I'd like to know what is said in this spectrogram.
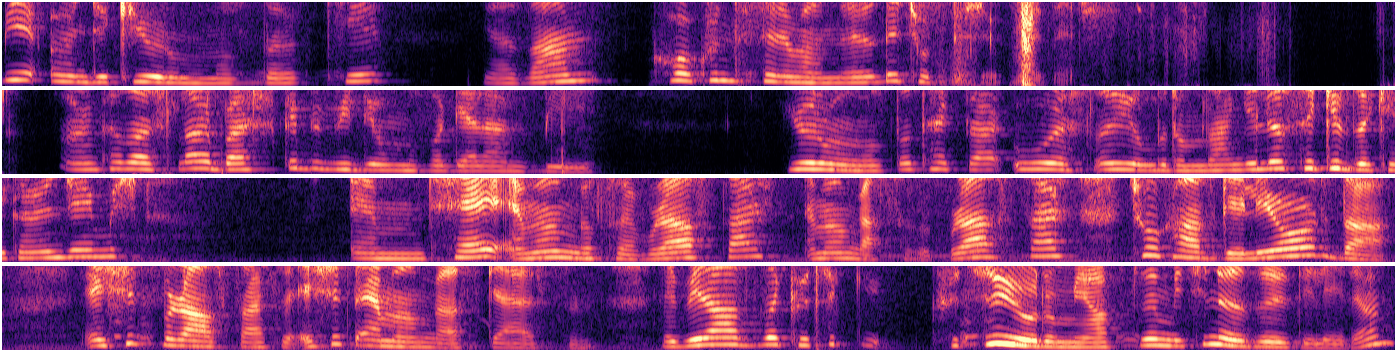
Bir önceki yorumumuzdaki yazan korkunç serüvenlere de çok teşekkür ederiz. Arkadaşlar başka bir videomuza gelen bir yorumumuzda tekrar USA Yıldırım'dan geliyor. 8 dakika önceymiş. Em, şey Among Us ve Brawl Stars, Among Us ve Brawl Stars çok az geliyor da eşit Brawl Stars ve eşit Among Us gelsin. Ve biraz da kötü kötü yorum yaptığım için özür dilerim.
